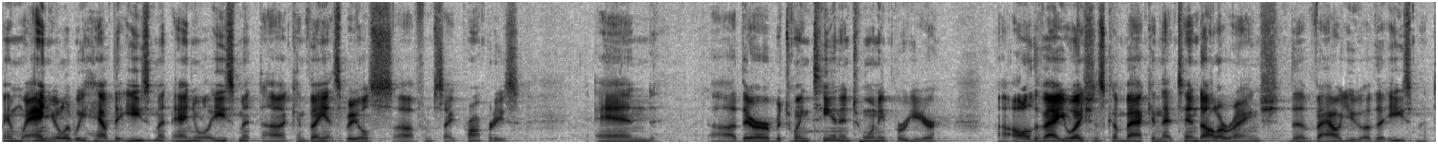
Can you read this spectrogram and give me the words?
And annually, we have the easement, annual easement uh, conveyance bills uh, from state properties, and uh, there are between 10 and 20 per year. Uh, all of the valuations come back in that $10 range, the value of the easement,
